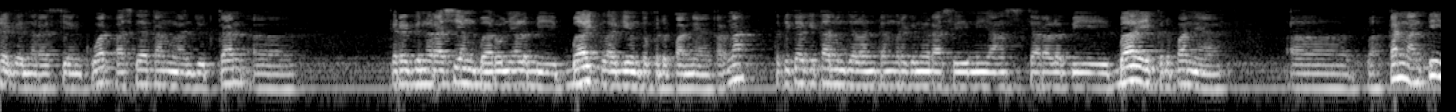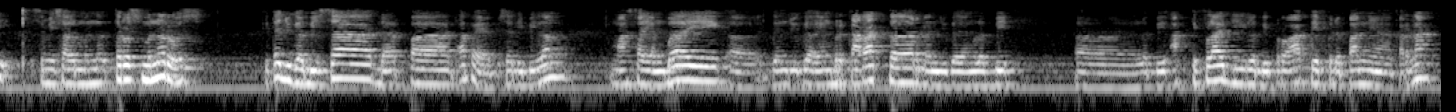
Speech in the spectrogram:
regenerasi yang kuat pasti akan melanjutkan ke regenerasi yang barunya lebih baik lagi untuk ke depannya karena ketika kita menjalankan regenerasi ini yang secara lebih baik ke depannya eh, bahkan nanti semisal terus menerus kita juga bisa dapat apa ya bisa dibilang masa yang baik eh, dan juga yang berkarakter dan juga yang lebih lebih aktif lagi lebih proaktif ke depannya karena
